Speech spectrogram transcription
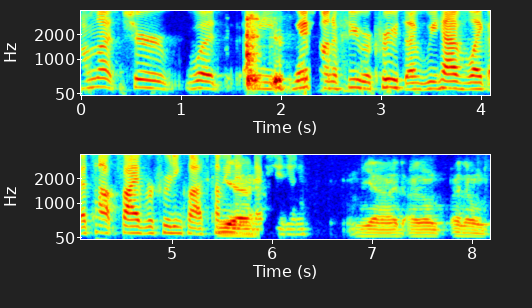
I'm not sure what I mean. Based on a few recruits, I, we have like a top five recruiting class coming Yeah. in next season. yeah, I, I don't, I don't.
